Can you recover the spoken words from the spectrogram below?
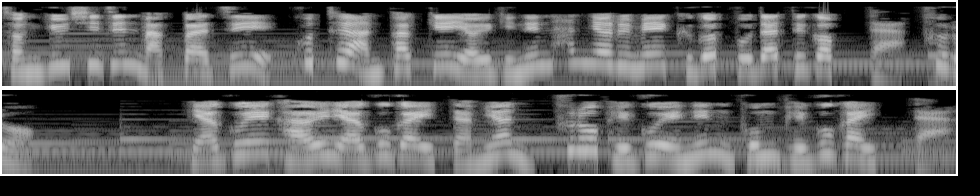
정규 시즌 막바지, 코트 안팎의 열기는 한여름에 그것보다 뜨겁다. 프로. 야구에 가을 야구가 있다면, 프로 배구에는 봄 배구가 있다.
